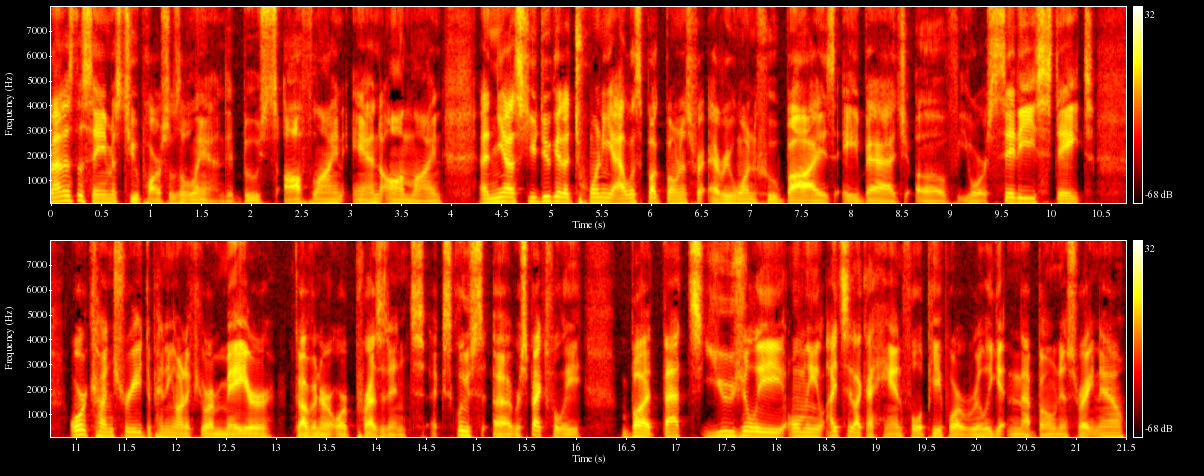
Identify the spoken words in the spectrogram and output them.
that is the same as two parcels of land. It boosts offline and online. And yes, you do get a 20 Atlas buck bonus for everyone who buys a badge of your city, state, or country, depending on if you're a mayor, governor, or president, exclusive, uh, respectfully. But that's usually only, I'd say, like a handful of people are really getting that bonus right now.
